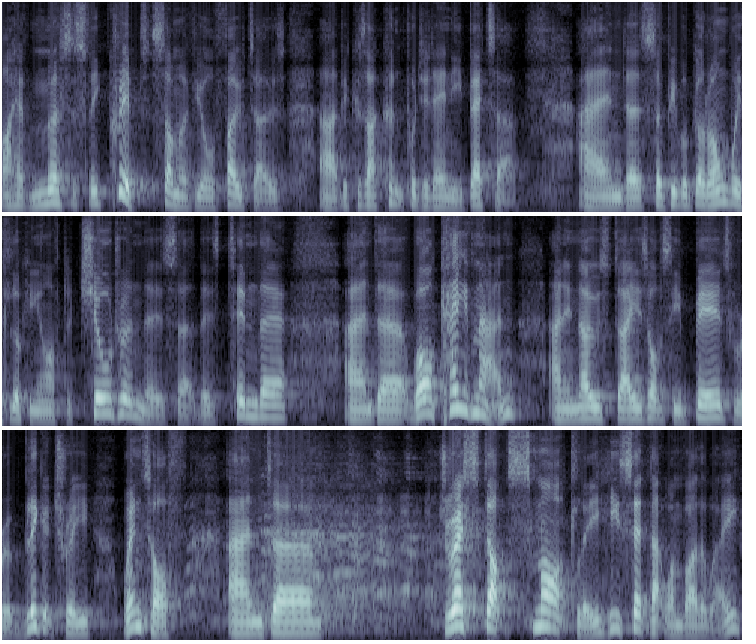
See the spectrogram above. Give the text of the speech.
I have mercilessly cribbed some of your photos uh, because I couldn't put it any better. And uh, so people got on with looking after children. There's, uh, there's Tim there. And uh, while Caveman, and in those days, obviously, beards were obligatory, went off and uh, dressed up smartly. He said that one, by the way.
